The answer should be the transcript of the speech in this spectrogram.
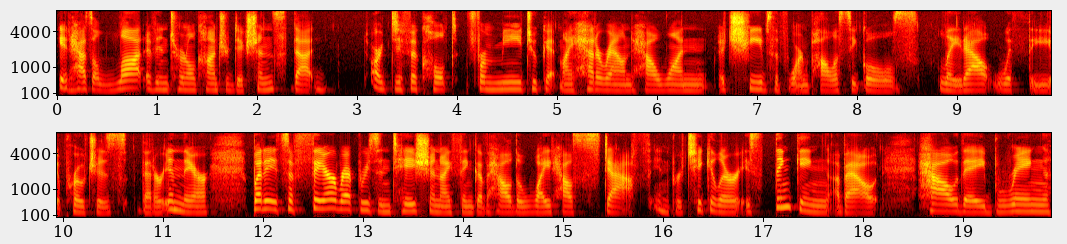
It has a lot of internal contradictions that are difficult for me to get my head around how one achieves the foreign policy goals laid out with the approaches that are in there. But it's a fair representation, I think, of how the White House staff in particular is thinking about how they bring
